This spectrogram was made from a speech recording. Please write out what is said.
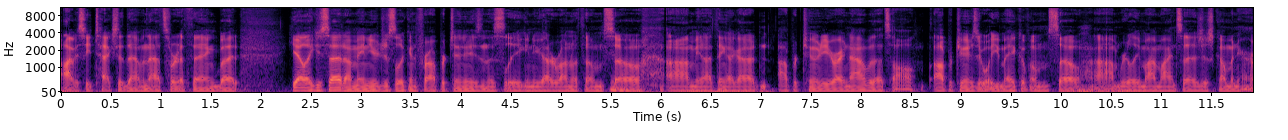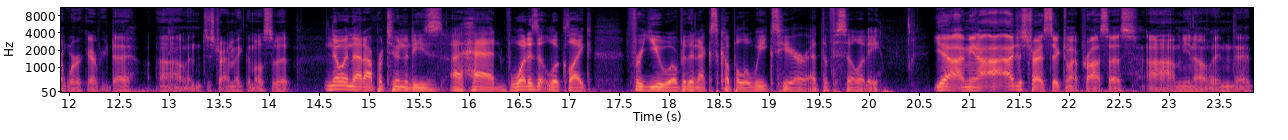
obviously texted them and that sort of thing, but yeah, like you said, I mean, you're just looking for opportunities in this league, and you got to run with them. So, um, you know, I think I got an opportunity right now, but that's all. Opportunities are what you make of them. So, um, really, my mindset is just come in here and work every day, um, and just trying to make the most of it. Knowing that opportunities ahead, what does it look like for you over the next couple of weeks here at the facility? Yeah, I mean, I, I just try to stick to my process. Um, you know, and it,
